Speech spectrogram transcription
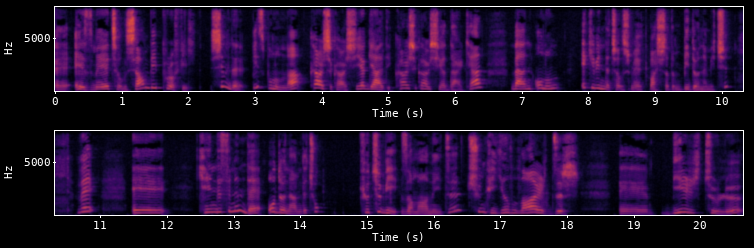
e, ezmeye çalışan bir profil. Şimdi biz bununla karşı karşıya geldik. Karşı karşıya derken ben onun ekibinde çalışmaya başladım bir dönem için ve e, kendisinin de o dönemde çok kötü bir zamanıydı. Çünkü yıllardır e, bir türlü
